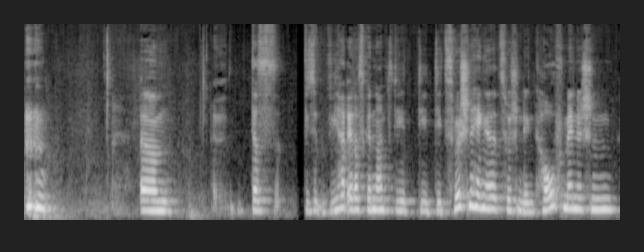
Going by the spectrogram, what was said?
ähm, das, wie, wie, hat er das genannt, die, die, die Zwischenhänge zwischen den kaufmännischen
